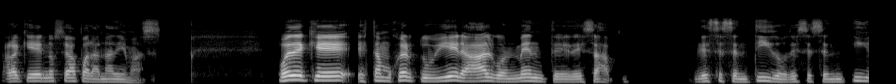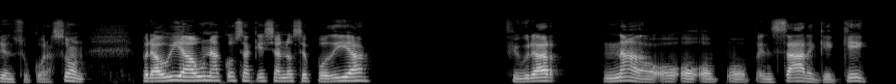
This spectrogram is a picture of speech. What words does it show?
para que no sea para nadie más. Puede que esta mujer tuviera algo en mente de esa, de ese sentido, de ese sentir en su corazón, pero había una cosa que ella no se podía figurar nada o, pensar que qué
